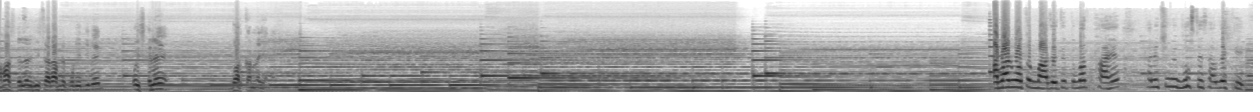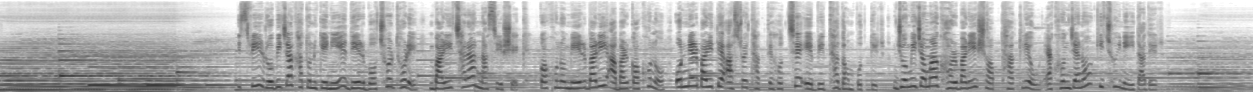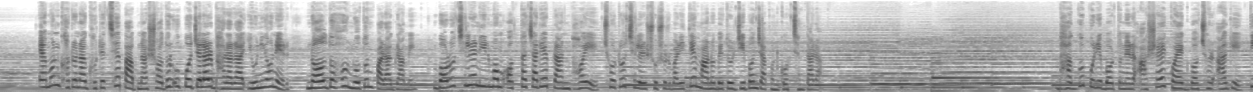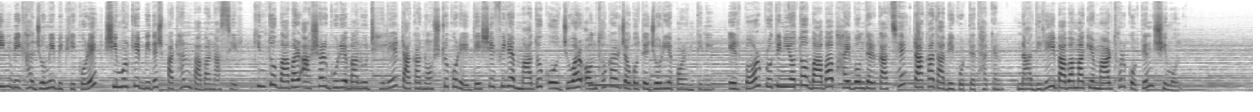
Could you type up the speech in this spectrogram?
আমার ছেলের বিচার আপনি করে দিবেন, ওই ছেলে দরকার নাই আমার। মতন মা যেতে তোমার থাহে তাহলে তুমি বুঝতে চাবে কি? স্ত্রী রবিজা খাতুনকে নিয়ে দেড় বছর ধরে বাড়ি ছাড়া নাসির শেখ। কখনো মেয়ের বাড়ি, আবার কখনো অন্যের বাড়িতে আশ্রয় থাকতে হচ্ছে এ বৃদ্ধা দম্পতির। জমি জমা, ঘরবাড়ি সব থাকলেও এখন যেন কিছুই নেই তাদের। এমন ঘটনা ঘটেছে পাবনা সদর উপজেলার ভাড়ারা ইউনিয়নের নলদহ নতুন পাড়া গ্রামে। বড় ছেলের নির্মম অত্যাচারে প্রাণ ভয়ে ছোট ছেলের শ্বশুরবাড়িতে মানবেতর জীবনযাপন করছেন তারা। ভাগ্য পরিবর্তনের আশায় কয়েক বছর আগে তিন বিঘা জমি বিক্রি করে শিমুলকে বিদেশ পাঠান বাবা নাসির। কিন্তু বাবার আশার গুড়ে বালু ঢেলে টাকা নষ্ট করে দেশে ফিরে মাদক ও জুয়ার অন্ধকার জগতে জড়িয়ে পড়েন তিনি। এরপর প্রতিনিয়ত বাবা ভাই বোনদের কাছে টাকা দাবি করতে থাকেন। না দিলেই বাবা মাকে মারধর করতেন শিমুল।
